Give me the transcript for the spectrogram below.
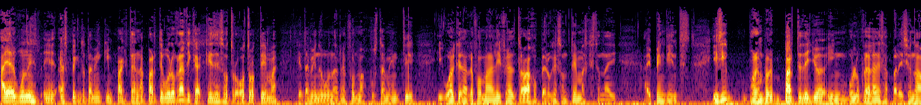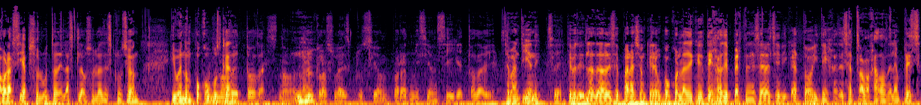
hay algún eh, aspecto también que impacta en la parte burocrática, que ese es otro otro tema, que también hubo una reforma justamente igual que la reforma de la ley federal del trabajo, pero que son temas que están ahí, ahí pendientes. Y sí, por ejemplo, parte de ello involucra la desaparición ahora sí absoluta de las cláusulas de exclusión, y bueno, un poco buscan... No de todas, ¿no? La cláusula de exclusión por admisión sigue todavía. Se mantiene. Sí. La, de separación que era un poco la de que dejas de pertenecer al sindicato y dejas de ser trabajador de la empresa.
